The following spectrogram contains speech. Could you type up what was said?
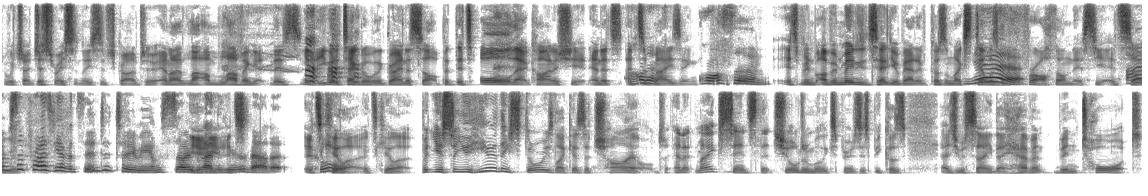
which I just recently subscribed to, and I lo- I'm loving it. There's, you know, you got to take it all with a grain of salt, but it's all that kind of shit, and it's it's Oh, amazing. Awesome. It's been I've been meaning to tell you about it because I'm like Stellar's Yeah. got froth on this. Yeah, it's so I'm good. surprised you haven't sent it to me. I'm so Yeah, glad yeah, to hear about it. It's Cool. killer. It's killer. But yeah, so you hear these stories like as a child, and it makes sense that children will experience this because, as you were saying, they haven't been taught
